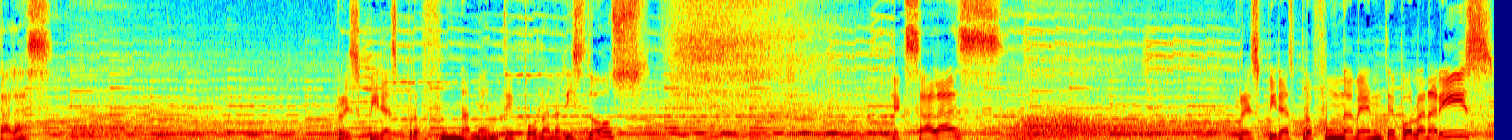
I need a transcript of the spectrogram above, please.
Exhalas. Respiras profundamente por la nariz. Dos. Exhalas. Respiras profundamente por la nariz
